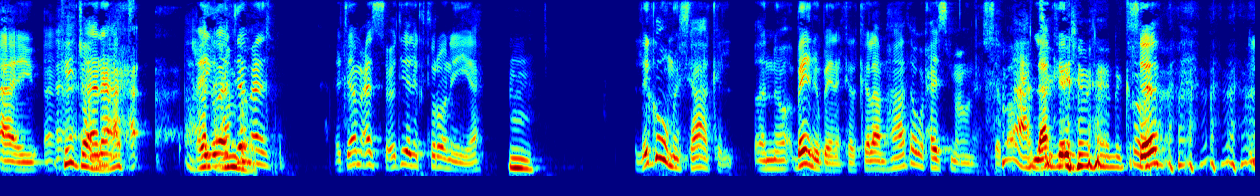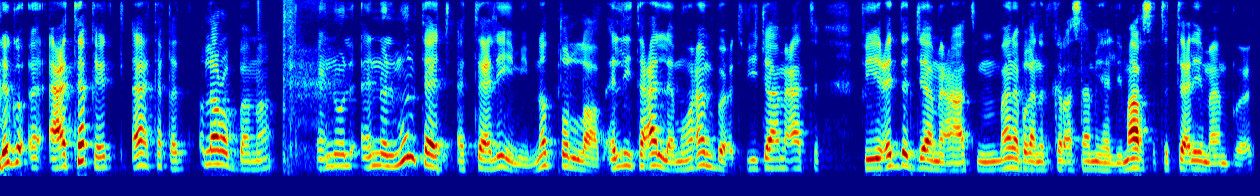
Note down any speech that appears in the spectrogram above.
أيوه في أنا جامعات ح... أيوه الجامعة. الجامعة السعودية الإلكترونية مم. لقوا مشاكل إنه بيني وبينك الكلام هذا وحيسمعونه الشباب. لكن لقوا اعتقد أعتقد لربما إنه إنه المنتج التعليمي من الطلاب اللي تعلموا عن بعد في جامعه في عدة جامعات ما نبغى نذكر أساميها اللي مارست التعليم عن بعد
